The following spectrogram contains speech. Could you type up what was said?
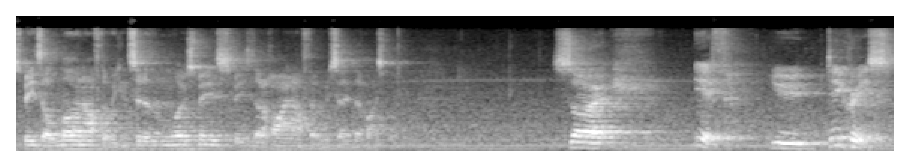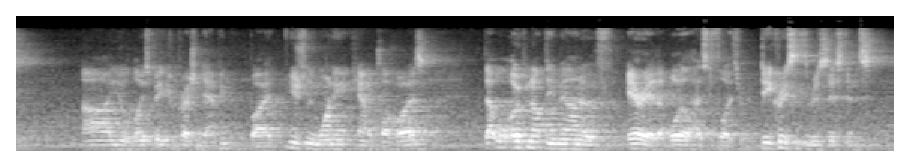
speeds that are low enough that we consider them low speeds, speeds that are high enough that we say they're high speed. So, if you decrease uh, your low speed compression damping by usually winding it counterclockwise, that will open up the amount of area that oil has to flow through. It decreases the resistance,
